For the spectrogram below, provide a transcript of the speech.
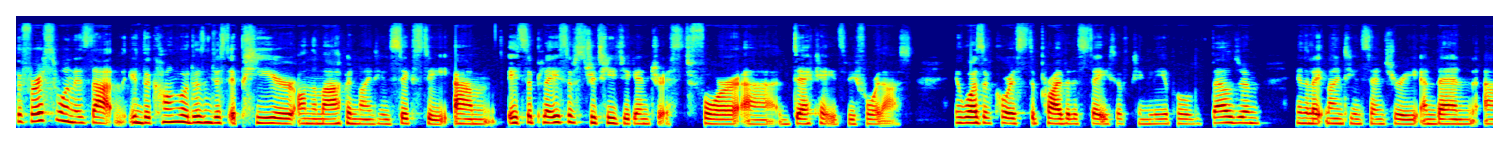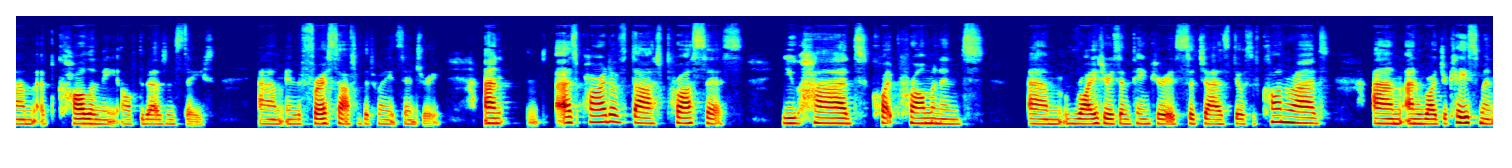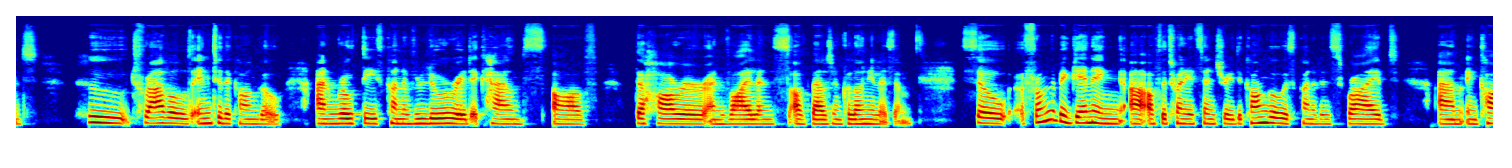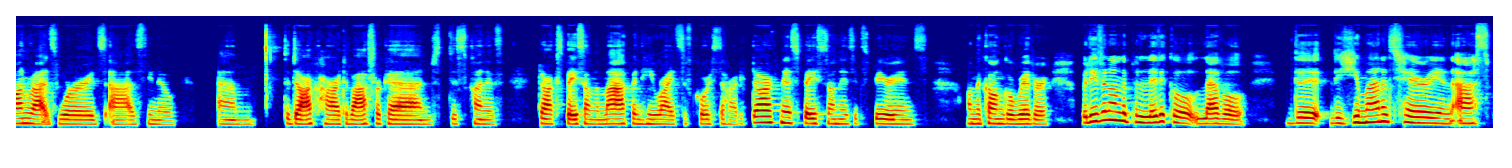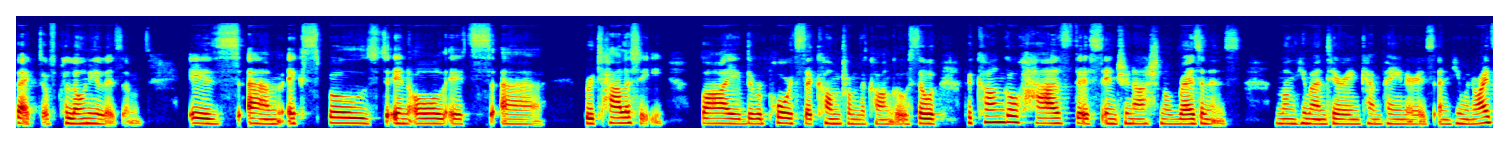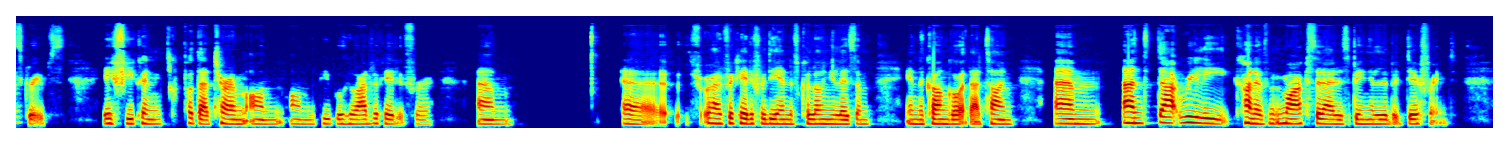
The first one is that the Congo doesn't just appear on the map in 1960. Um, it's a place of strategic interest for uh, decades before that. It was, of course, the private estate of King Leopold of Belgium in the late 19th century, and then um, a colony of the Belgian state um, in the first half of the 20th century. And as part of that process, you had quite prominent um, writers and thinkers such as Joseph Conrad um, and Roger Casement, who traveled into the Congo and wrote these kind of lurid accounts of the horror and violence of Belgian colonialism. So from the beginning uh, of the 20th century, the Congo is kind of inscribed um, in Conrad's words as, you know, um, the dark heart of Africa and this kind of dark space on the map. And he writes, of course, the heart of darkness based on his experience on the Congo River. But even on the political level, the, the humanitarian aspect of colonialism is um, exposed in all its uh, brutality by the reports that come from the Congo. So the Congo has this international resonance among humanitarian campaigners and human rights groups, if you can put that term on on the people who advocated for um, uh, advocated for the end of colonialism in the Congo at that time. Um, and that really kind of marks it out as being a little bit different.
